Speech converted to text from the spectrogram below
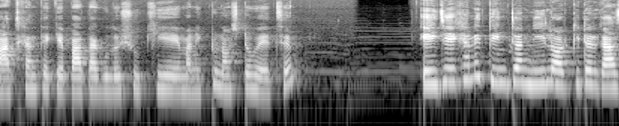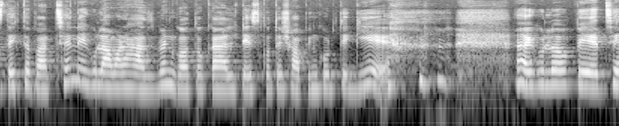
মাঝখান থেকে পাতাগুলো শুকিয়ে মানে একটু নষ্ট হয়েছে। এই যে এখানে তিনটা নীল অর্কিডের গাছ দেখতে পাচ্ছেন, এগুলো আমার হাজব্যান্ড গতকাল টেস্কোতে শপিং করতে গিয়ে এগুলো পেয়েছে।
